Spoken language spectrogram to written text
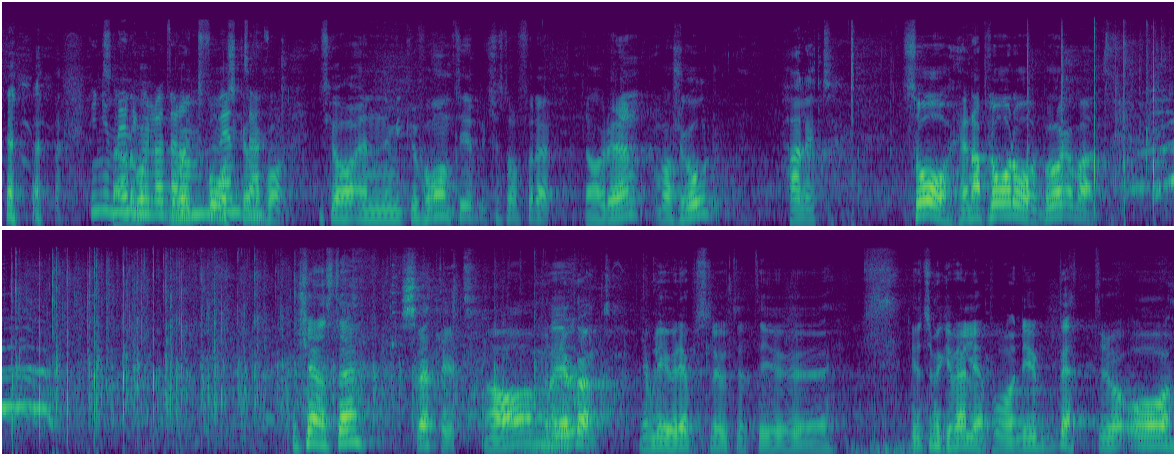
Ingen mening var, att låta dem vänta. Vi ska ha en mikrofon till Kristoffer där. Där har du den. Varsågod. Härligt. Så, en applåd då. Bra jobbat. Hur känns det? Svettigt. Ja, men, Men det är skönt. Det blir ju det på slutet. Det är ju det är inte så mycket att välja på. Det är ju bättre att,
